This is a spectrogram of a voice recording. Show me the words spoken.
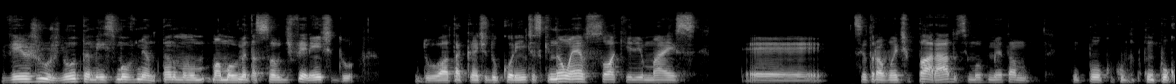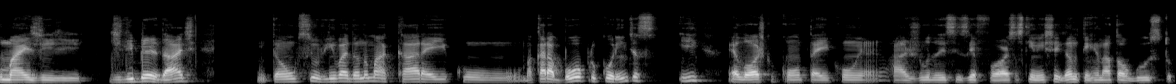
Veio o Juju também se movimentando, uma, uma movimentação diferente do, do atacante do Corinthians, que não é só aquele mais é, centroavante parado, se movimenta um pouco, com, com um pouco mais de, de liberdade. Então o Silvinho vai dando uma cara aí com uma cara boa para o Corinthians e é lógico conta aí com a ajuda desses reforços que vem chegando. Tem Renato Augusto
